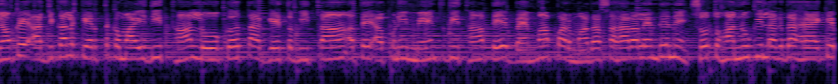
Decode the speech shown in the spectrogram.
ਕਿਉਂਕਿ ਅੱਜ ਕੱਲ ਕਿਰਤ ਕਮਾਈ ਦੀ ਥਾਂ ਲੋਕ ਧਾਗੇ, ਤਵੀਤਾਂ ਅਤੇ ਆਪਣੀ ਮਿਹਨਤ ਦੀ ਥਾਂ ਤੇ ਵਹਿਮਾਂ ਭਰਮਾਂ ਦਾ ਸਹਾਰਾ ਲੈਂਦੇ ਨੇ। ਸੋ ਤੁਹਾਨੂੰ ਕੀ ਲੱਗਦਾ ਹੈ ਕਿ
